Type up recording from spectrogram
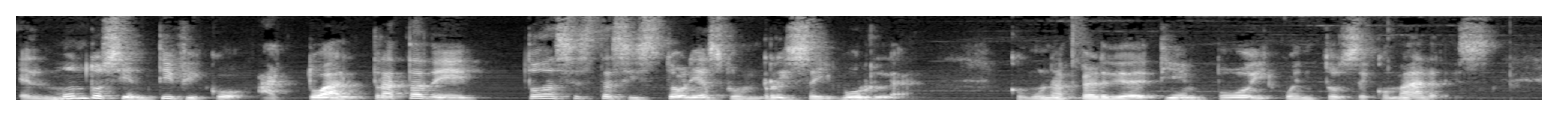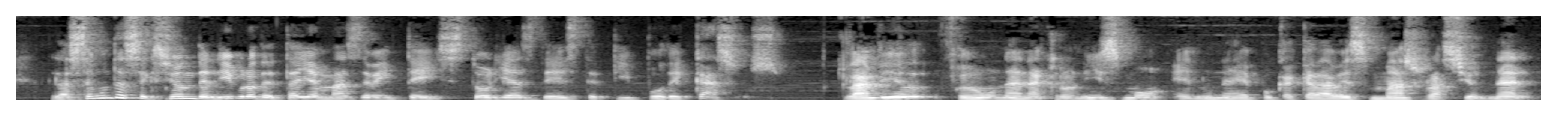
El mundo científico actual trata de todas estas historias con risa y burla, como una pérdida de tiempo y cuentos de comadres. La segunda sección del libro detalla más de 20 historias de este tipo de casos. Glanville fue un anacronismo en una época cada vez más racional.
